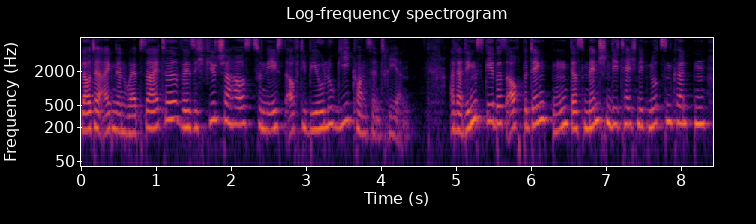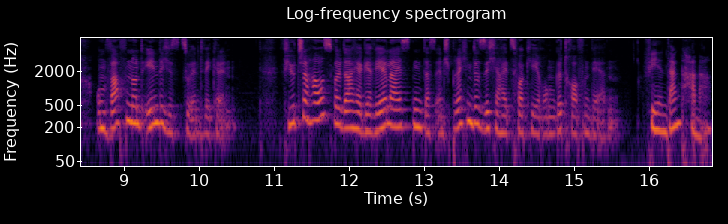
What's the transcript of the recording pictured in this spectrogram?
Laut der eigenen Webseite will sich Future House zunächst auf die Biologie konzentrieren. Allerdings gäbe es auch Bedenken, dass Menschen die Technik nutzen könnten, um Waffen und ähnliches zu entwickeln. Future House will daher gewährleisten, dass entsprechende Sicherheitsvorkehrungen getroffen werden. Vielen Dank, Hanna.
